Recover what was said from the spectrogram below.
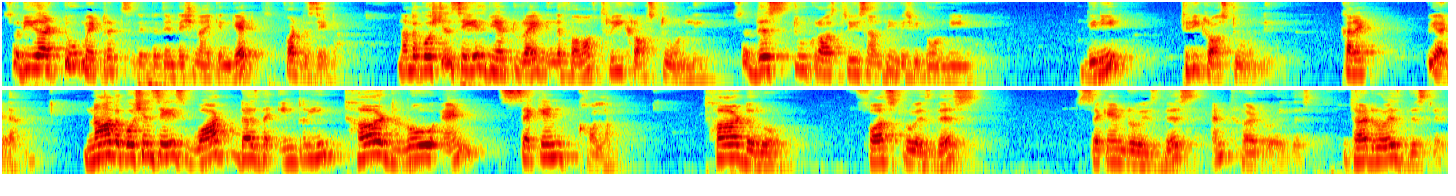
So these are two matrix representation I can get for this data. Now the question says we have to write in the form of 3 cross 2 only. So this 2 cross 3 is something which we don't need. We need 3 cross 2 only. Correct? We are done. Now the question says what does the entry in third row and second column? Third row. First row is this, second row is this and third row is this. Third row is this thread.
